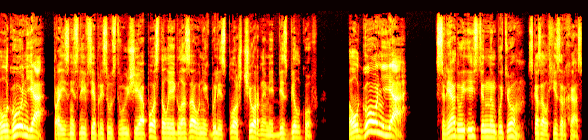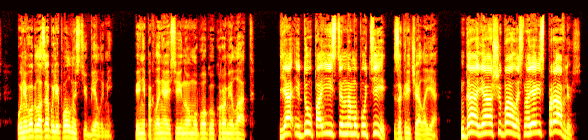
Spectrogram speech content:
«Лгунья!» — произнесли все присутствующие апостолы, и глаза у них были сплошь черными, без белков. «Лгунья!» «Следуй истинным путем», — сказал Хизерхас. У него глаза были полностью белыми. «И не поклоняйся иному богу, кроме лад. «Я иду по истинному пути!» — закричала я. «Да, я ошибалась, но я исправлюсь!»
